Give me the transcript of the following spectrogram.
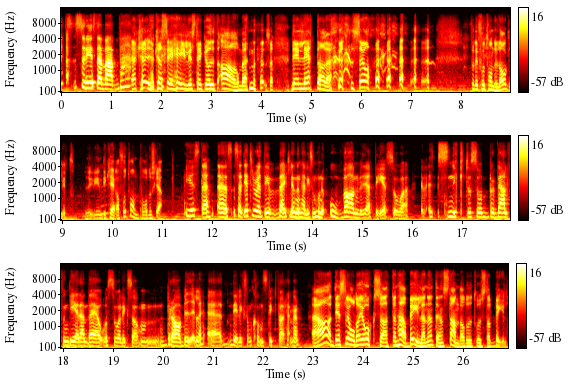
Så det är så här bara va? Jag kan, jag kan se Hailey sträcker ut armen. Det är lättare. Så. För det är fortfarande lagligt. Det indikerar fortfarande på vad du ska. Just det. Eh, Så jag tror att det är verkligen den här liksom, hon är ovan vid att det är så eh, snyggt och så välfungerande och så liksom bra bil. Eh, Det är liksom konstigt för henne. Ja, det slår dig också att den här bilen är inte en standardutrustad bil.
